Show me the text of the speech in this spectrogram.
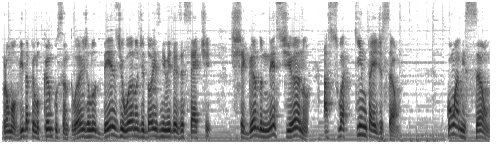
promovida pelo Campo Santo Ângelo desde o ano de 2017, chegando neste ano à sua quinta edição. Com a missão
